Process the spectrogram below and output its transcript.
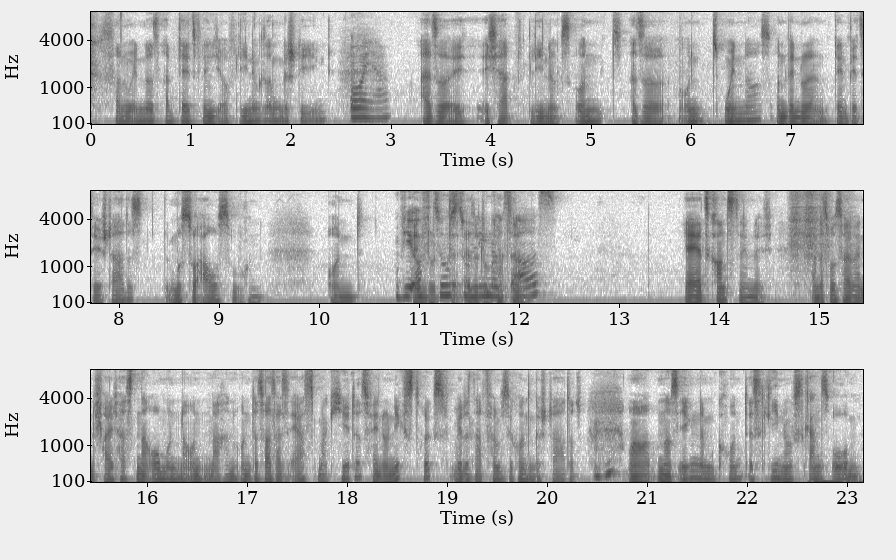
von Windows-Updates, bin ich auf Linux umgestiegen. Oh ja. Also ich, ich habe Linux und also und Windows und wenn du dann den PC startest, musst du aussuchen. Und Wie oft du- suchst du also du Linux kannst dann- aus? ja, jetzt kommt's nämlich. Und das musst du halt mit den Pfeiltasten nach oben und nach unten machen. Und das, was als erstes markiert ist, wenn du nichts drückst, wird es nach fünf Sekunden gestartet. Mhm. Und, aus irgendeinem Grund ist Linux ganz oben.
